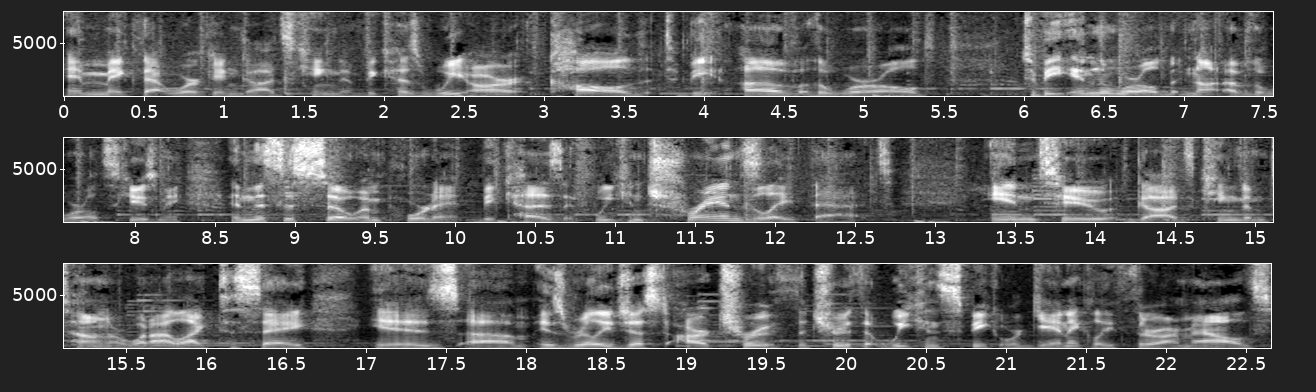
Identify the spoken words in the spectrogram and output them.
and make that work in God's kingdom because we are called to be of the world, to be in the world, but not of the world, excuse me. And this is so important because if we can translate that into God's kingdom tongue, or what I like to say is, um, is really just our truth, the truth that we can speak organically through our mouths,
